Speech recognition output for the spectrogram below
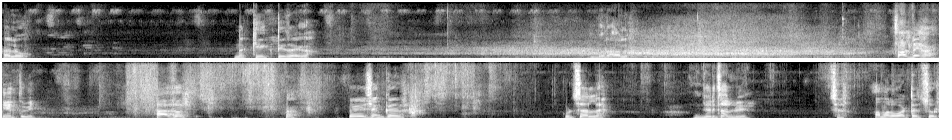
हॅलो. नक्की एकटीच आहे का? बरं आलो. चालते का? ये तुम्ही. हा चालते ए शंकर. कुठं चाललाय? घरी चालू आहे चल आम्हाला वाटत सोड.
